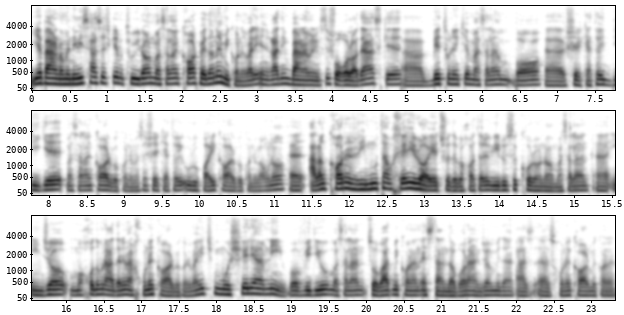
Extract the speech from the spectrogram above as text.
یه برنامه نویس هستش که تو ایران مثلا کار پیدا نمی‌کنه ولی اینقدر این برنامه نویسیش فوق العاده است که بتونه که مثلا با شرکت های دیگه مثلا کار بکنه مثلا شرکت های اروپایی کار بکنه و اونا الان کار ریموت هم خیلی رایج شده به خاطر ویروس کرونا. مثلا اینجا ما خودمون نداریم از خونه کار می‌کنیم و هیچ مشکلی هم نی. با ویدیو مثلا صحبت می‌کنن استنداپ رو انجام میدن از از خونه کار می‌کنن.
